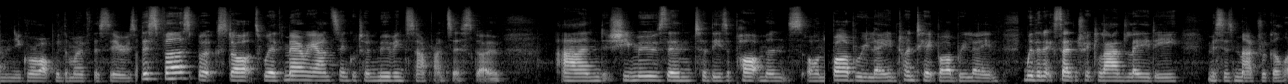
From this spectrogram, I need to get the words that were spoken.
and then you grow up with them over the series. This first book starts with Mary Ann Singleton moving to San Francisco and she moves into these apartments on Barbary Lane, 28 Barbary Lane, with an eccentric landlady, Mrs. Madrigal.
